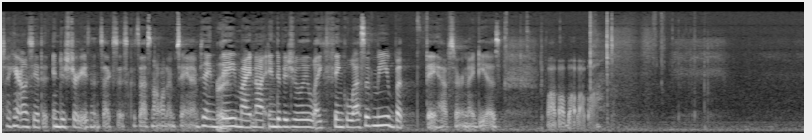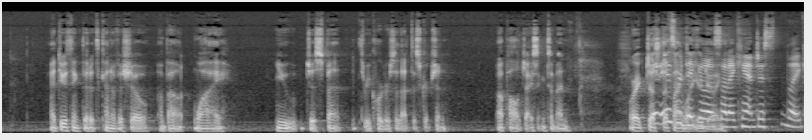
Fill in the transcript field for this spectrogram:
So I can't really say that industry isn't sexist because that's not what I'm saying. I'm saying Right. they might not individually like think less of me, but they have certain ideas. Blah blah blah blah blah. I do think that it's kind of a show about why you just spent three quarters of that description apologizing to men or like it is justifying what you're ridiculous that I can't just like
